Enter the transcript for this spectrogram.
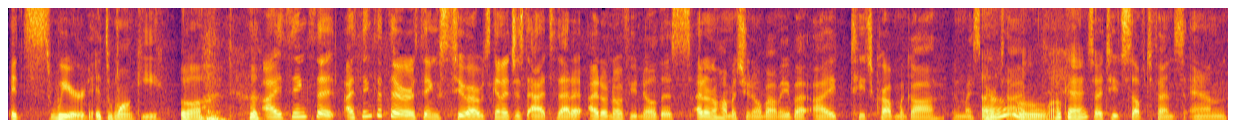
it's weird. It's wonky. I think that I think that there are things too. I was going to just add to that. I, I don't know if you know this. I don't know how much you know about me, but I teach Krav Maga in my spare time. Oh, okay. So I teach self defense, and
